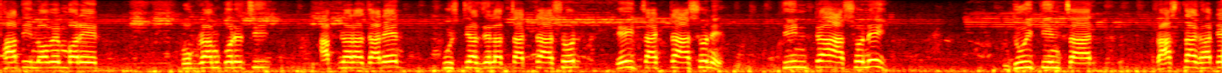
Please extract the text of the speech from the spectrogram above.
সাতই নভেম্বরের প্রোগ্রাম করেছি। আপনারা জানেন, কুষ্টিয়া জেলার চারটা আসন। এই চারটা আসনে, তিনটা আসনেই দুই, তিন, চার রাস্তাঘাটে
